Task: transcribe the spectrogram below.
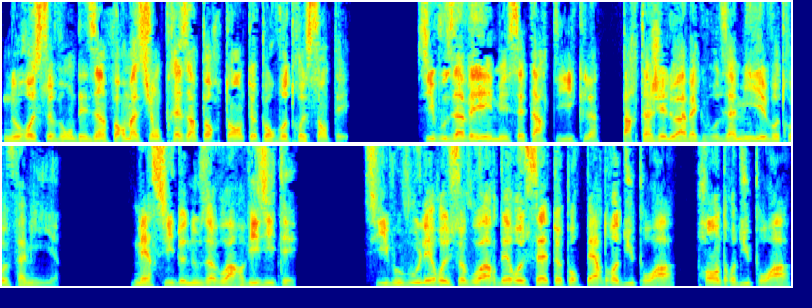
nous recevons des informations très importantes pour votre santé. Si vous avez aimé cet article, partagez-le avec vos amis et votre famille. Merci de nous avoir visités. Si vous voulez recevoir des recettes pour perdre du poids, prendre du poids,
